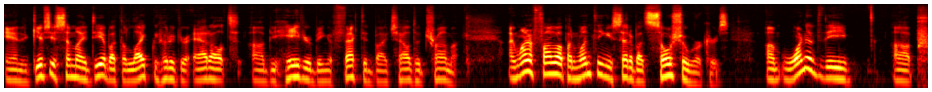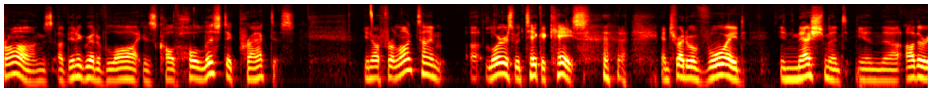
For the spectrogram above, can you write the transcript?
and it gives you some idea about the likelihood of your adult uh, behavior being affected by childhood trauma. I want to follow up on one thing you said about social workers. Um, one of the uh, prongs of integrative law is called holistic practice. You know, for a long time, uh, lawyers would take a case and try to avoid enmeshment in uh, other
